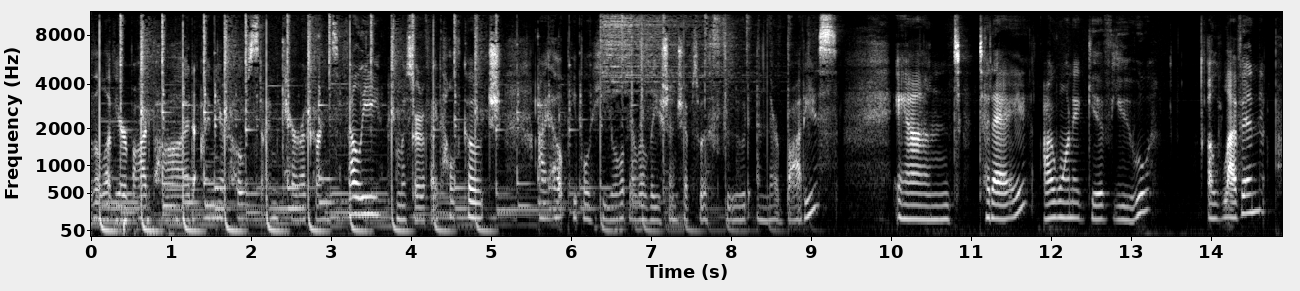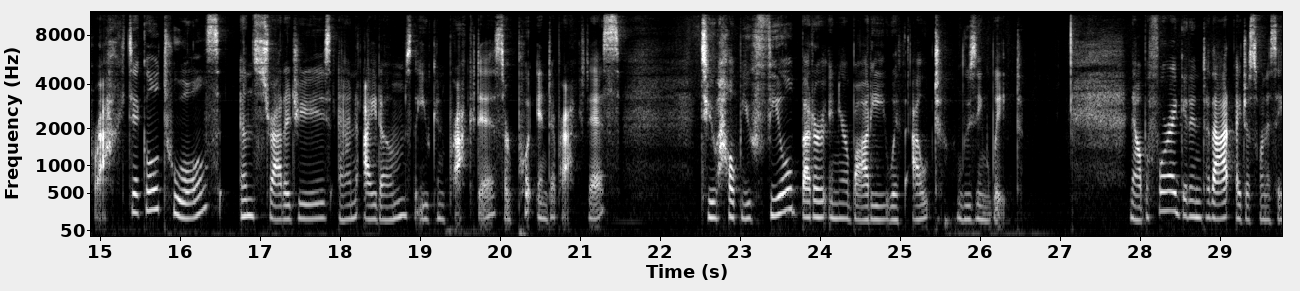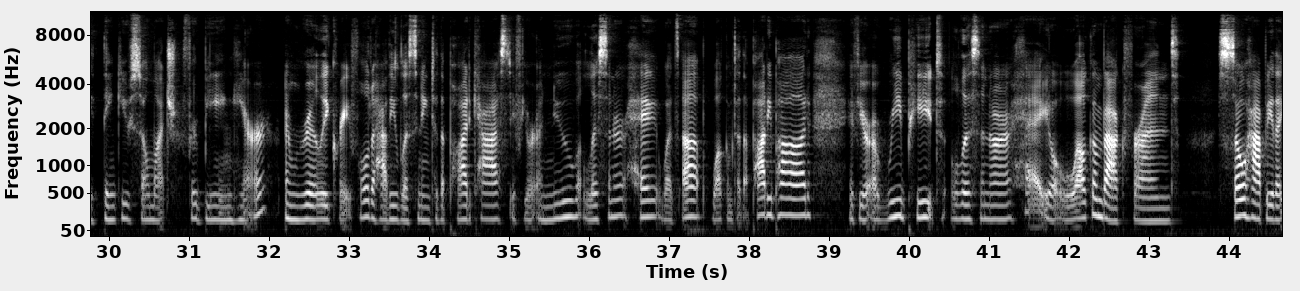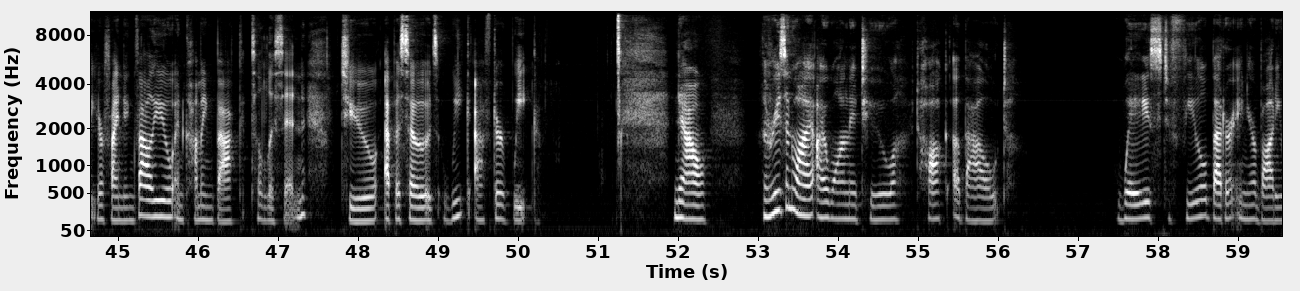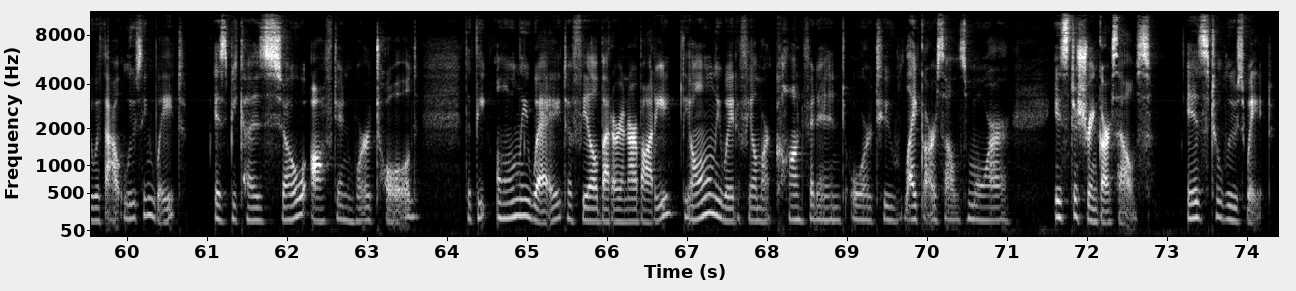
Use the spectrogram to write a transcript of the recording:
the Love Your Bod Pod. I'm your host. I'm Kara Carinsafelli. I'm a certified health coach. I help people heal their relationships with food and their bodies. And today I want to give you 11 practical tools and strategies and items that you can practice or put into practice to help you feel better in your body without losing weight. Now, before I get into that, I just want to say thank you so much for being here. I'm really grateful to have you listening to the podcast. If you're a new listener, hey, what's up? Welcome to the Bod Pod. If you're a repeat listener, hey, welcome back, friend. So happy that you're finding value and coming back to listen to episodes week after week. Now, the reason why I wanted to talk about ways to feel better in your body without losing weight is because so often we're told that the only way to feel better in our body, the only way to feel more confident or to like ourselves more is to shrink ourselves, is to lose weight.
